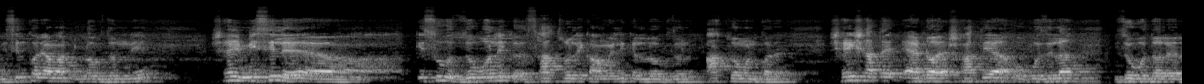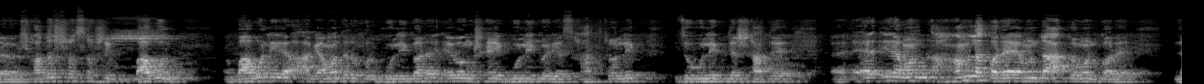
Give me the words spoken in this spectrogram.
মিছিল করে আমার লোকজন নিয়ে। সেই মিছিলে কিছু যুবলীগ, ছাত্রলীগ, আওয়ামী লীগের লোকজন আক্রমণ করে। সেই সাথে সাতিয়া উপজেলা যুব দলের সদস্য সচিব বাবুল। বাবুলই আগে আমাদের উপর গুলি করে এবং সেই গুলি করে ছাত্রলীগ, যুবলীগদের সাথে এমন হামলা করে, এমনটা আক্রমণ করে যে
